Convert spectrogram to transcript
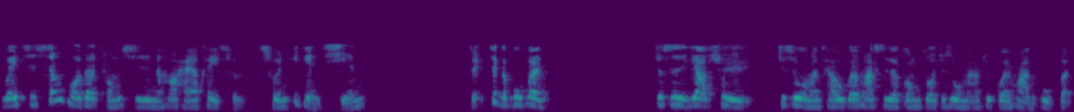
维持生活的同时，然后还要可以存存一点钱。对这个部分，就是要去，就是我们财务规划师的工作，就是我们要去规划的部分。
